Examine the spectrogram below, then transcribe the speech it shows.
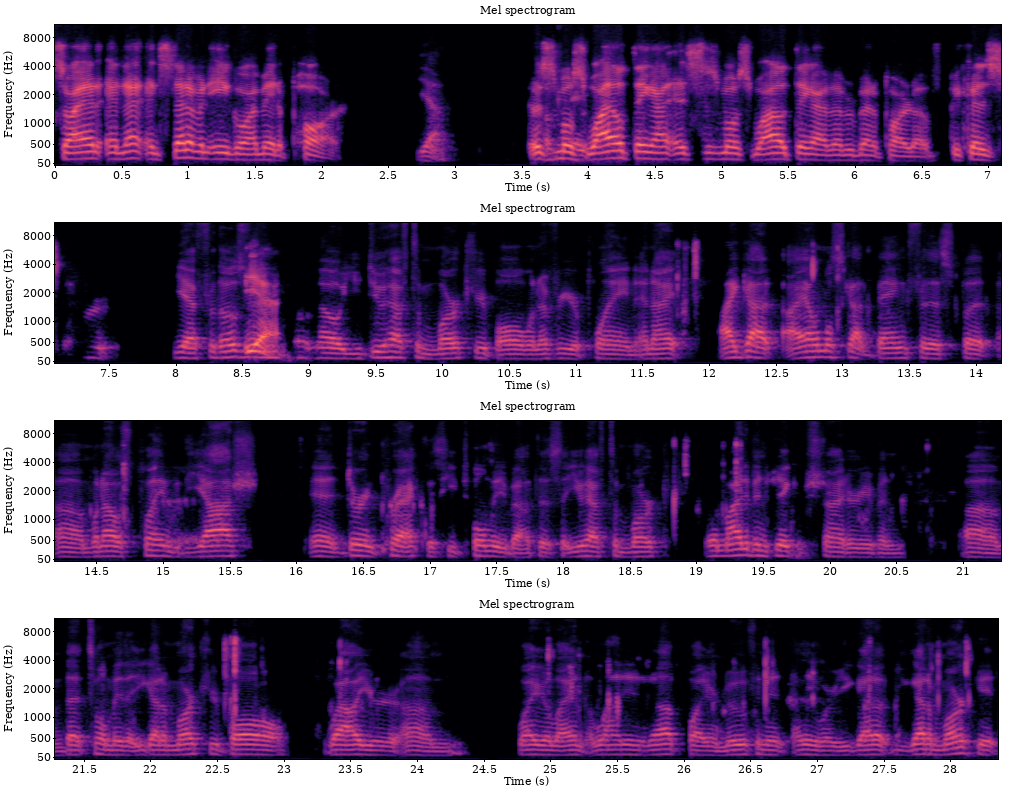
So I had, and that, instead of an eagle, I made a par. Yeah. It was okay. the most wild thing. I it's the most wild thing I've ever been a part of because yeah, for those of yeah. you who don't know, you do have to mark your ball whenever you're playing. And I, I got, I almost got banged for this, but um, when I was playing with Yash and during practice, he told me about this that you have to mark. It might have been Jacob Schneider even um, that told me that you got to mark your ball while you're um, while you're line, lining it up, while you're moving it anywhere. You got to you got to mark it,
